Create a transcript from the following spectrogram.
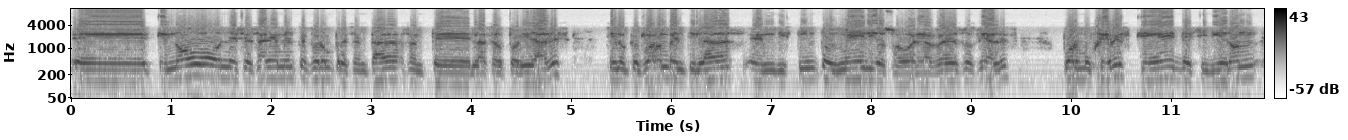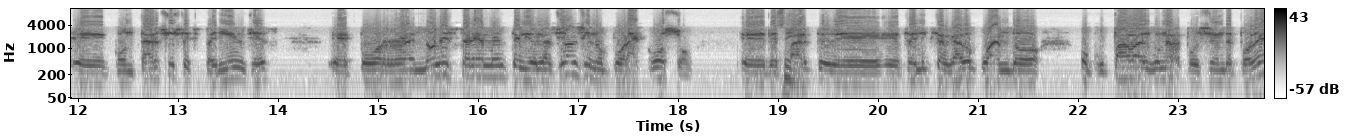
eh, que no necesariamente fueron presentadas ante las autoridades, sino que fueron ventiladas en distintos medios o en las redes sociales por mujeres que decidieron eh, contar sus experiencias por no necesariamente violación, sino por acoso eh, de parte de eh, Félix Salgado cuando ocupaba alguna posición de poder,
